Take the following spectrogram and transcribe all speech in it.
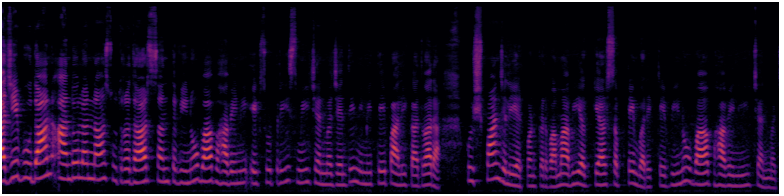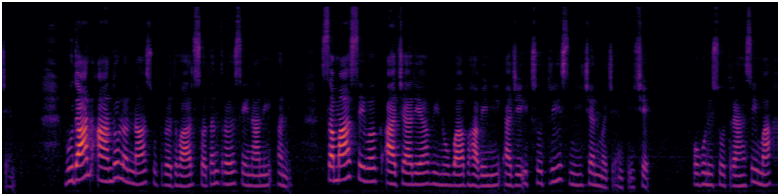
આજે ભૂદાન આંદોલનના સૂત્રધાર સંત વિનોબા ભાવેની એકસો ત્રીસમી જન્મજયંતિ નિમિત્તે પાલિકા દ્વારા પુષ્પાંજલિ અર્પણ કરવામાં આવી અગિયાર સપ્ટેમ્બર એટલે વિનોબા ભાવેની જન્મજયંતિ. ભૂદાન આંદોલનના સૂત્રધાર સ્વતંત્ર સેનાની અને સમાજસેવક આચાર્ય વિનોબા ભાવેની આજે એકસો ત્રીસમી જન્મજયંતિ છે. ઓગણીસો ત્ર્યાસીમાં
